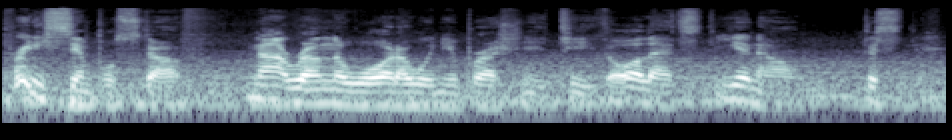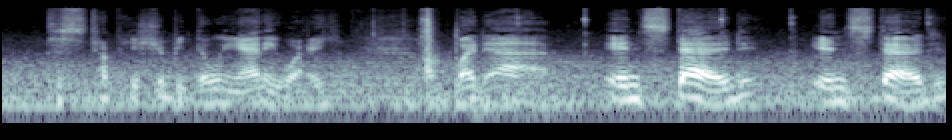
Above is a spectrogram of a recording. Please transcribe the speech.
Pretty simple stuff. Not run the water when you're brushing your teeth. All that's, you know, just the stuff you should be doing anyway. But uh, instead, instead,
